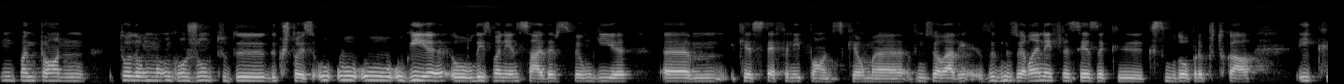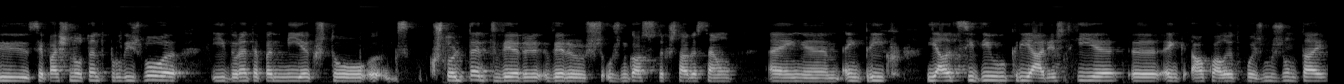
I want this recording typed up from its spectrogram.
um pantone, todo um, um conjunto de, de questões. O, o, o, guia, o Lisbon Insiders, foi um guia um, que é Stephanie Pons, que é uma venezuelana, venezuelana e francesa que, que, se mudou para Portugal e que se apaixonou tanto por Lisboa e durante a pandemia gostou, gostou-lhe tanto de ver, ver os, os negócios de restauração em, eh, em perigo e ela decidiu criar este guia uh, em, ao qual eu depois me juntei.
